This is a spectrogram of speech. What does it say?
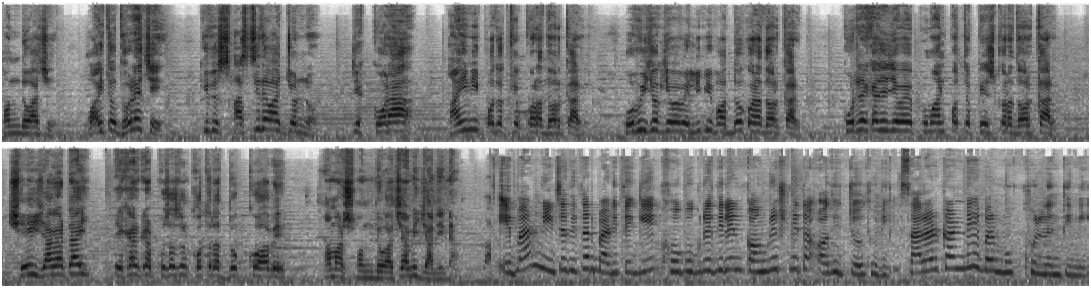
সন্দেহ আছে। হয়তো ধরেছে, কিন্তু শাস্তি দেওয়ার জন্য যে করা আইনি পদক্ষেপ করা দরকার, অভিযোগ যেভাবে লিপিবদ্ধ করা দরকার, কোর্টের কাছে যেভাবে প্রমাণপত্র পেশ করা দরকার, সেই জায়গাটাই এখানকার প্রশাসন কতটা দক্ষ হবে আমার সন্দেহ আছে আমি জানি না। এবার নির্যাতিতার বাড়িতে গিয়ে ক্ষোভ উগরে দিলেন কংগ্রেস নেতা অধীর চৌধুরী। সালার কাণ্ডে এবার মুখ খুললেন তিনি।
